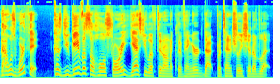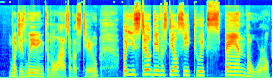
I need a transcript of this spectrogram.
that was worth it because you gave us a whole story. Yes, you left it on a cliffhanger that potentially should have let, which is leading to The Last of Us 2, but you still gave us DLC to expand the world.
